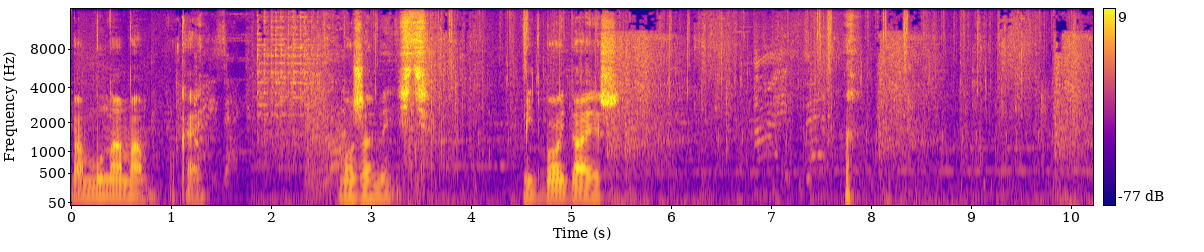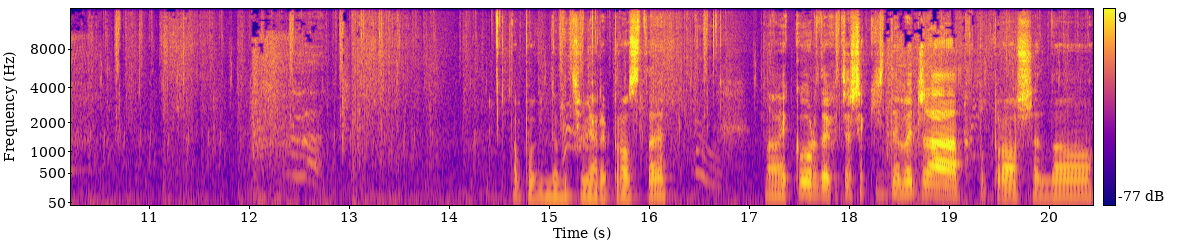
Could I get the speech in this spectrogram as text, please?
Mam mu na mam, okej. Okay. Możemy iść. Meat boy, dajesz. To powinno być w miarę proste. No ale kurde, chociaż jakiś damage up poproszę, no.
